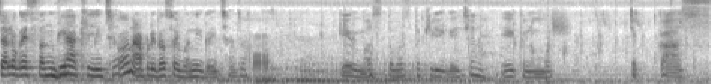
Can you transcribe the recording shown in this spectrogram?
ચાલો ગઈ સંધ્યા ખીલી છે હો ને આપણી રસોઈ બની ગઈ છે જો. કેવી મસ્ત મસ્ત ખીલી ગઈ છે ને એક નંબર. ચક્કાસ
